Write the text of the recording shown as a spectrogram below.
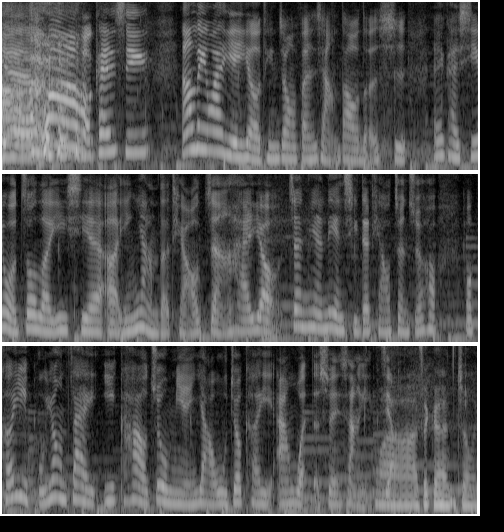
耶！哇，好开心。然后另外也有听众分享到的是，哎，凯西，我做了一些呃营养的调整，还有正念练习的调整之后，我可以不用再依靠助眠药物，就可以安稳的睡上一觉。哇，这个很重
